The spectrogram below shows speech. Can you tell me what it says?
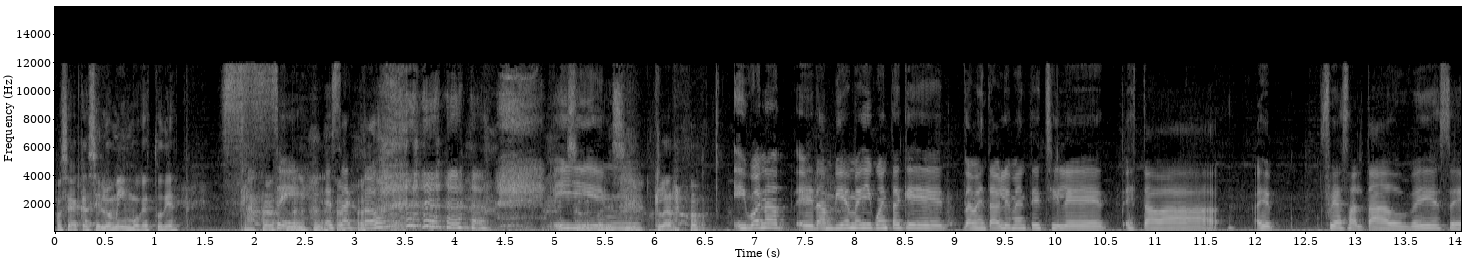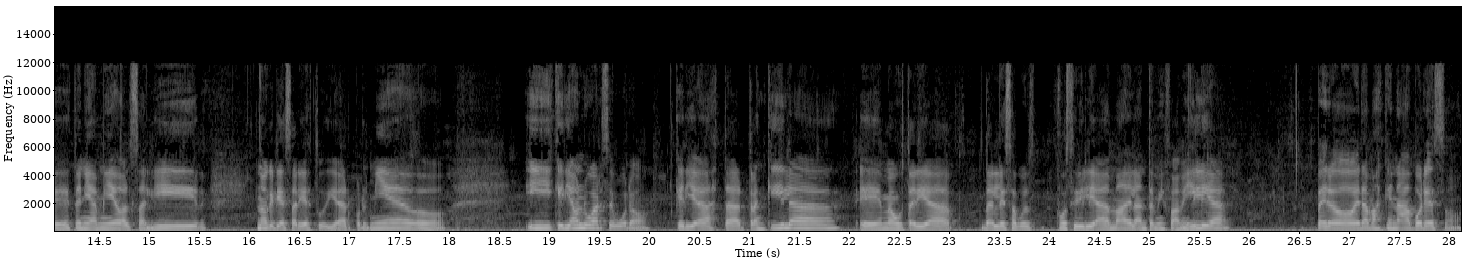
O sea, casi lo mismo que estudiaste. Sí, exacto. y, Claro. y bueno, eh, también me di cuenta que lamentablemente Chile estaba... eh, fui asaltada dos veces, tenía miedo al salir, no quería salir a estudiar por miedo y quería un lugar seguro, quería estar tranquila, eh, me gustaría darle esa pos- posibilidad más adelante a mi familia, pero era más que nada por eso.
